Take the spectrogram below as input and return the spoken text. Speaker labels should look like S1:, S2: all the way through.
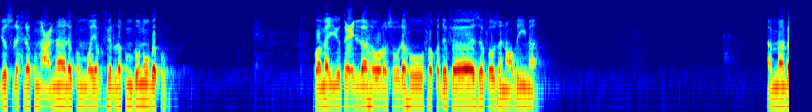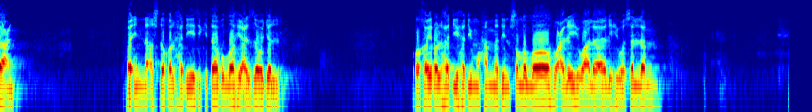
S1: يصلح لكم أعمالكم ويغفر لكم ذنوبكم. ومن يطع الله ورسوله فقد فاز فوزا عظيما. أما بعد فإن أصدق الحديث كتاب الله عز وجل وخير الهدي هدي محمد صلى الله عليه وعلى آله وسلم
